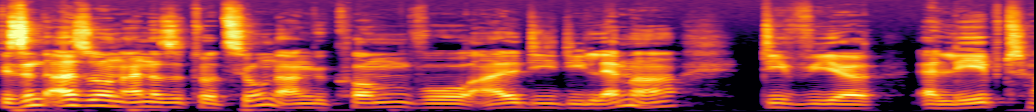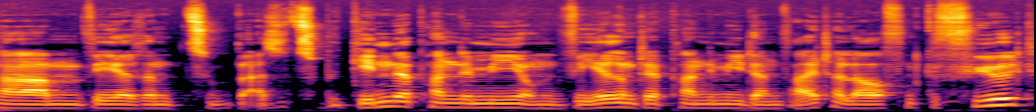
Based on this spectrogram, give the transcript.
Wir sind also in einer Situation angekommen, wo all die Dilemma, die wir erlebt haben während zu, also zu Beginn der Pandemie und während der Pandemie dann weiterlaufend gefühlt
